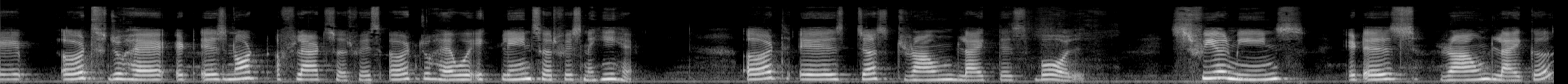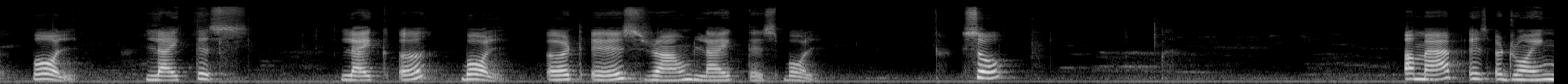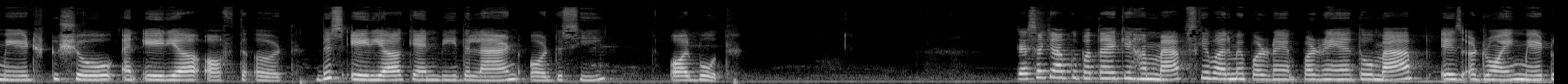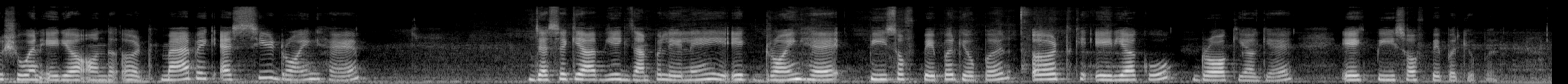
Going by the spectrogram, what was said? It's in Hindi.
अर्थ जो है it is not a flat surface earth जो है वो एक प्लेन सरफेस नहीं है Earth is just round like this ball. Sphere means it is round like a ball. Like this. Like a ball. Earth is round like this ball. So, A map is a drawing made to show an area of the earth. This area can be the land or the sea. Or both जैसा कि आपको पता है कि हम मैप्स के बारे में पढ़ रहे पढ़ रहे हैं तो map is a drawing made to show an area on the earth map एक ऐसी ड्राइंग है, जैसे कि आप ये एग्जांपल ले लें, ये एक ड्राइंग है पीस ऑफ़ पेपर के ऊपर अर्थ के एरिया को ड्रॉ किया गया है, एक पीस ऑफ़ पेपर के ऊपर.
